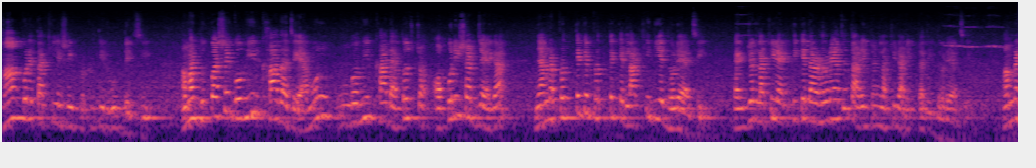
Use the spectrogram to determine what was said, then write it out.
হাঁ করে তাকিয়ে সেই প্রকৃতির রূপ দেখছি। আমার দুপাশে গভীর খাদ আছে, এমন গভীর খাদ, এত অপরিসর জায়গা যে আমরা প্রত্যেকে প্রত্যেককে লাঠি দিয়ে ধরে আছি। একজন লাঠির একদিকে দাঁড় ধরে আছে, তার একজন লাঠির আরেকটা দিক ধরে আছে। আমরা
